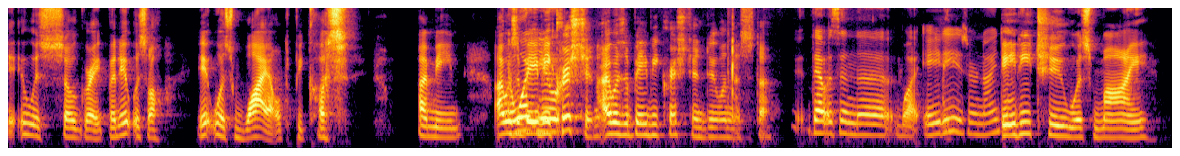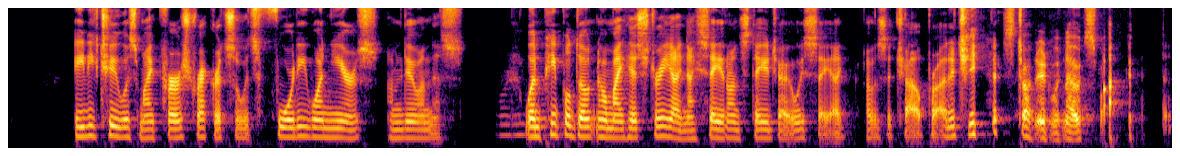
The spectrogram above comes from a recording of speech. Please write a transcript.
it was so great but it was a it was wild because i mean i was a baby year- christian. I was a baby christian doing this stuff. That was in the, what, 80s or 90s? 82 was my 82 was my first record so it's 41 years i'm doing this. When people don't know my history and i say it on stage i always say i, I was a child prodigy. I started when i was five.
